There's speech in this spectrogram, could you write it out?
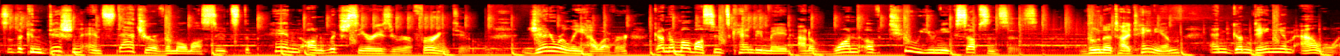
so the condition and stature of the mobile suits depend on which series you're referring to. Generally, however, Gundam mobile suits can be made out of one of two unique substances. Luna Titanium, and Gundanium Alloy.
